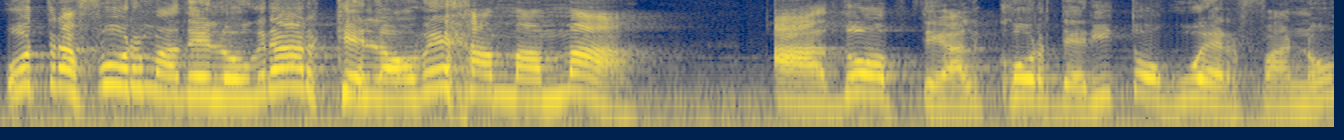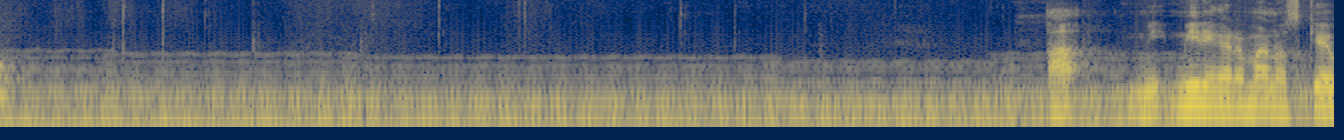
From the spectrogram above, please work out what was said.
Otra forma de lograr que la oveja mamá adopte al corderito huérfano Ah, miren hermanos, qué,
